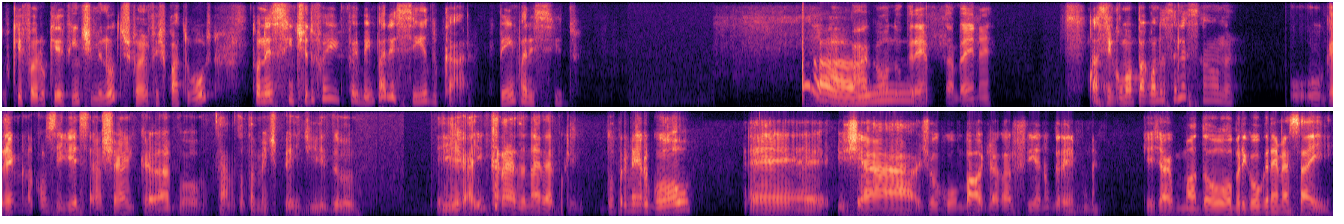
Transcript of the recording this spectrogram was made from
o que foram o quê? 20 minutos? que o Flamengo fez quatro gols. Então, nesse sentido, foi, foi bem parecido, cara. Bem parecido. Ah, Apagão do hum. Grêmio também, né? Assim como o apagão da seleção, né? o, o Grêmio não conseguia se achar em campo, tava totalmente perdido. E aí, credo, né, velho? Porque no primeiro gol é, já jogou um balde de água fria no Grêmio, né? Que já mandou, obrigou o Grêmio a sair.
